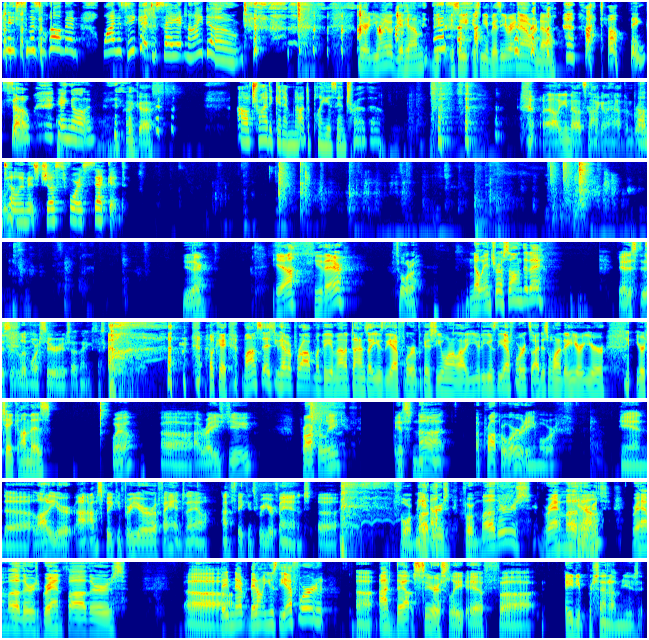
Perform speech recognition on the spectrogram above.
And he says, well, then why does he get to say it and I don't? Here, you want to go get him? Is he is he busy right now or no? I don't think so. Hang on. Okay. I'll try to get him not to play his intro, though. well, you know that's not going to happen. Probably. I'll tell him it's just for a second. You there? Yeah, you there? Sorta. No intro song today. Yeah, this this is a little more serious. I think. okay, mom says you have a problem with the amount of times I use the F word because she won't allow you to use the F word. So I just wanted to hear your your take on this. Well, uh, I raised you properly. It's not a proper word anymore, and uh, a lot of your I, am speaking for your uh, fans now. I'm speaking for your fans. Uh, for mothers, yeah. for mothers, grandmothers, yeah. grandmothers, grandfathers, uh, They've never. They don't use the F word. Uh, I doubt seriously if uh, eighty percent of them use it.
